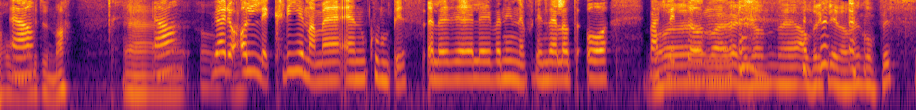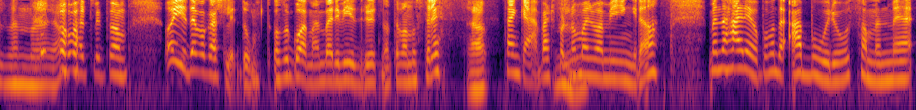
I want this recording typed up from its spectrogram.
holde Ja. meg litt unna. Eh, Ja, Vi har jo alle klina med en kompis eller, eller venninne for din del, og, og vært litt sånn Nå var sånn Aldri klina med en kompis, men ja. og vært litt sånn Oi, det var kanskje litt dumt. Og så går man bare videre uten at det var noe stress. ja. Tenker jeg, i hvert fall når man var mye yngre. da. Men det her er jo på en måte Jeg bor jo sammen med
